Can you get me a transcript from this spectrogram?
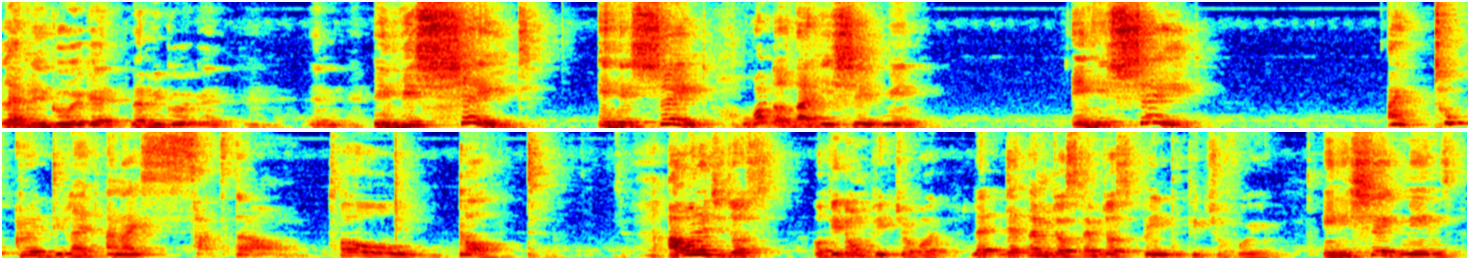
Let me go again. Let me go again. In, in his shade, in his shade, what does that his shade mean? In his shade, I took great delight and I sat down. Oh God. I wanted to just okay, don't picture, but let, let, let me just let me just paint the picture for you. In his shade means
